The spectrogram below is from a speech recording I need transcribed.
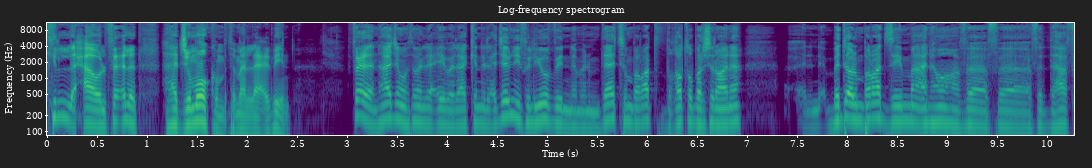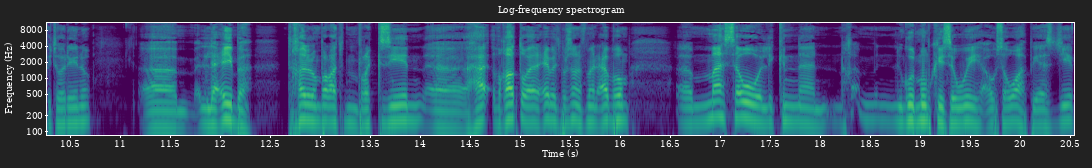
كله حاول فعلا هاجموكم ثمان لاعبين. فعلا هاجموا ثمان لعيبة لكن اللي عجبني في اليوفي إنه من بداية المباراة ضغطوا برشلونة. بدأوا المباراة زي ما أنهوها في في, في الذهاب في تورينو. اللعيبة دخلوا المباراة مركزين آه، ضغطوا على لعيبة برشلونة في ملعبهم. ما سووا اللي كنا نقول ممكن يسويه أو سواه PSG.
